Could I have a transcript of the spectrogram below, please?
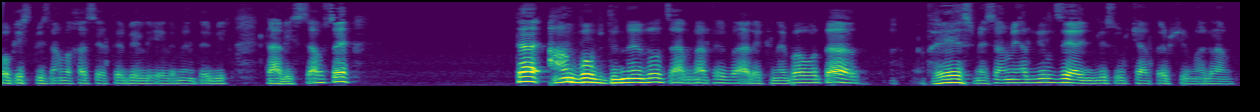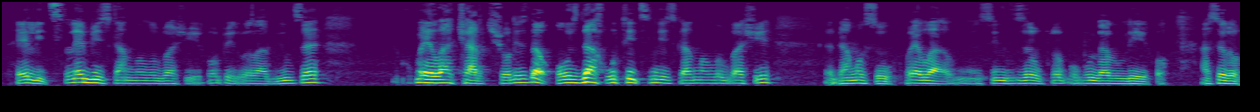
როკისტვის დამახასიათებელი ელემენტები დარის სავსე და ამბობდნენ რომ წარმატება არ ექნებაო და დღეს მესამე ადგილზეა ინგლისურ ჩარტებში, მაგრამ მთელი წლების განმავლობაში იყო პირველ ადგილზე ყველა ჩარტ შორის და 25 წლის განმავლობაში გამოსულ ყველა სინგლზე უფრო პოპულარული იყო. ასე რომ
